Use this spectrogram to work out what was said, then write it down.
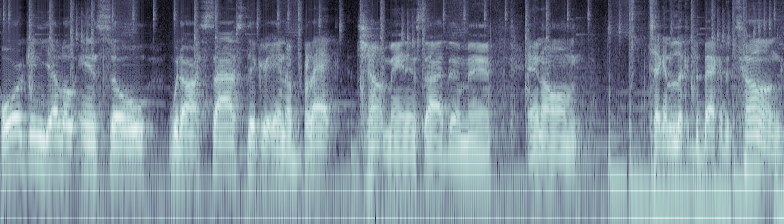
Oregon yellow insole with our side sticker and a black Jumpman inside there, man. And um, taking a look at the back of the tongue,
